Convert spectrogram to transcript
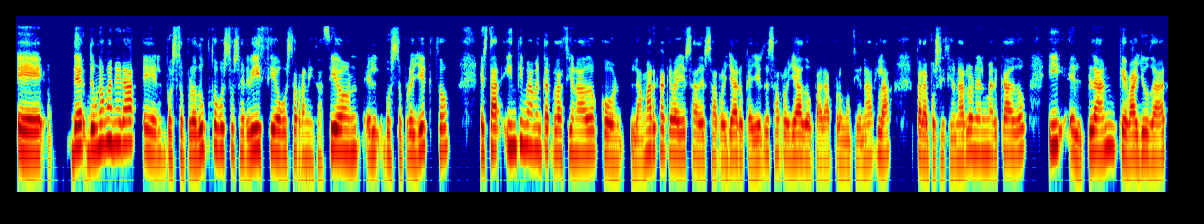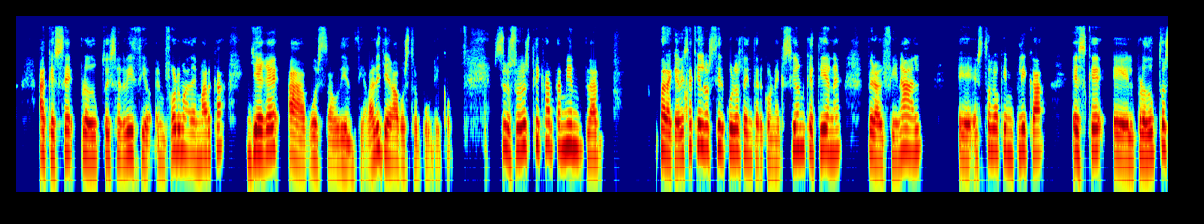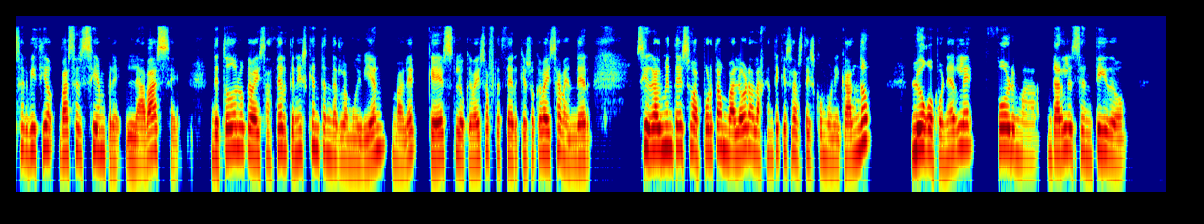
Eh, de, una manera, vuestro producto, vuestro servicio, vuestra organización, vuestro proyecto está íntimamente relacionado con la marca que vayáis a desarrollar o que hayáis desarrollado para promocionarla, para posicionarlo en el mercado y el plan que va a ayudar a que ese producto y servicio en forma de marca llegue a vuestra audiencia, ¿vale? Llegue a vuestro público. Se lo suelo explicar también plan, para que veáis aquí los círculos de interconexión que tiene, pero al final eh, esto lo que implica es que el producto o servicio va a ser siempre la base de todo lo que vais a hacer, tenéis que entenderlo muy bien, ¿vale? ¿Qué es lo que vais a ofrecer? ¿Qué es lo que vais a vender? Si realmente eso aporta un valor a la gente que se lo estáis comunicando, luego ponerle forma, darle sentido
